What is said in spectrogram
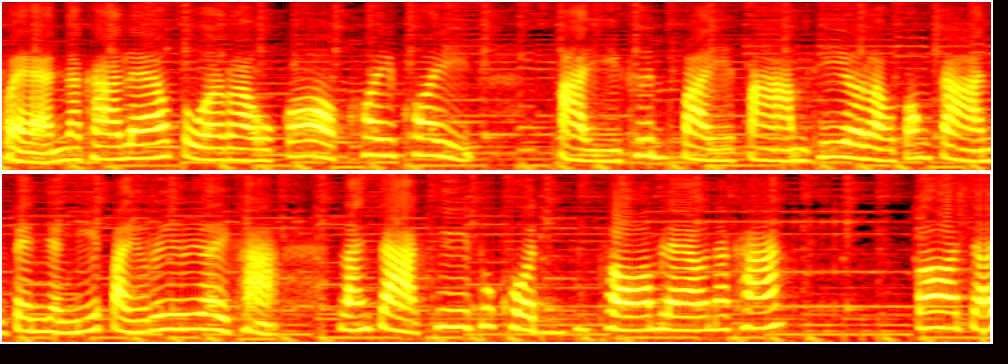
แขวนนะคะ แล้วตัวเราก็ค่อยๆไต่ขึ้นไปตามที่เราต้องการเป็นอย่างนี้ไปเรื่อยๆค่ะ หลังจากที่ทุกคนพร้อมแล้วนะคะ ก็จะ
